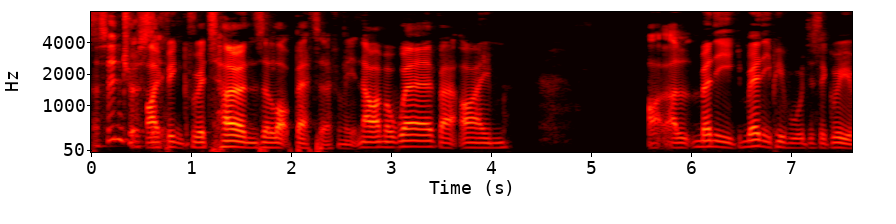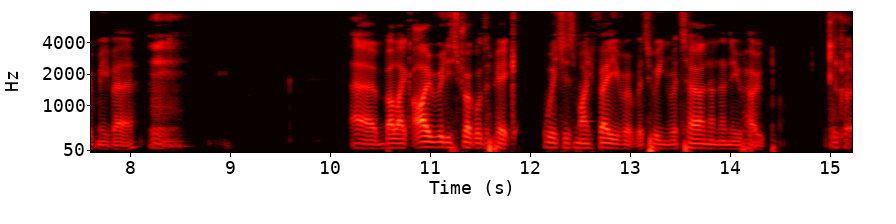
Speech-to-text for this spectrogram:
That's interesting. I think returns a lot better for me. Now I'm aware that I'm. I, I, many many people will disagree with me there, Mm. um, but like I really struggle to pick which is my favorite between Return and A New Hope. Okay.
